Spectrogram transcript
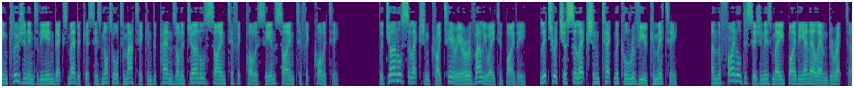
Inclusion into the Index Medicus is not automatic and depends on a journal's scientific policy and scientific quality. The journal selection criteria are evaluated by the Literature Selection Technical Review Committee, and the final decision is made by the NLM director.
